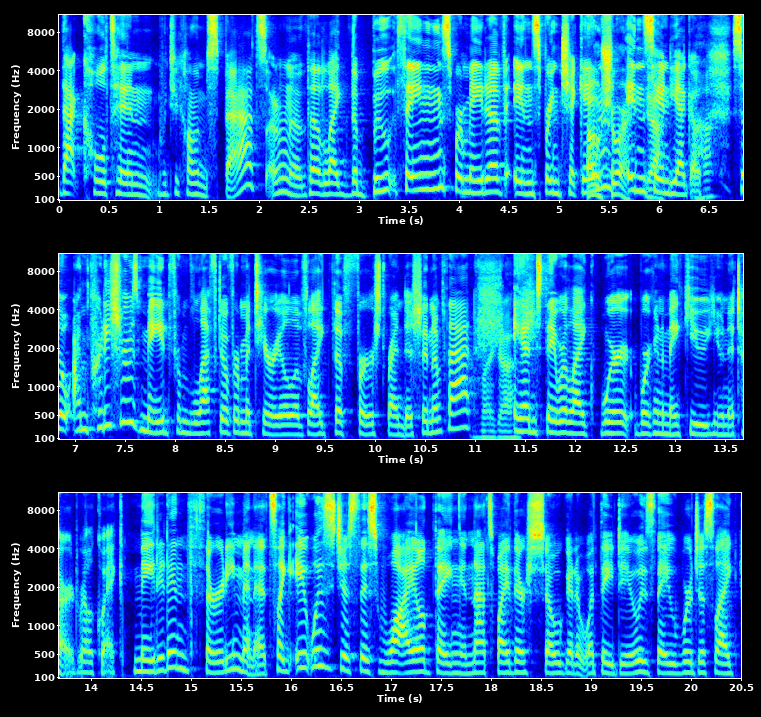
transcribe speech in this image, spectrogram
that Kolton, what do you call them, spats? I don't know. The like the boot things were made of in Spring Chicken Oh, sure. in Yeah. San Diego. So I'm pretty sure it was made from leftover material of like the first rendition of that. my gosh. And they were like, "We're we're gonna make you unitard real quick." Made it in 30 minutes. Like it was just this wild thing, and that's why they're so good at what they do. Is they were just like,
